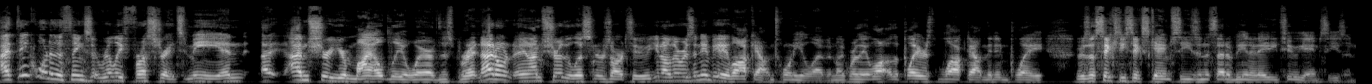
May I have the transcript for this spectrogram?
I think one of the things that really frustrates me, and I, am sure you're mildly aware of this, Brent, and I don't, and I'm sure the listeners are too. You know, there was an NBA lockout in 2011, like where they lo- the players locked out and they didn't play. It was a 66 game season instead of being an 82 game season,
